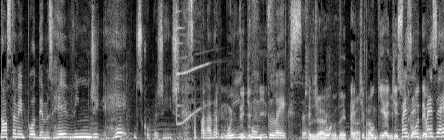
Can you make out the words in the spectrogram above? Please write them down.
Nós também podemos reivindicar. Re... Desculpa, gente, essa palavra é Muito difícil. complexa. Ajuda aí pra é tipo o guia de Mas é, mas é,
